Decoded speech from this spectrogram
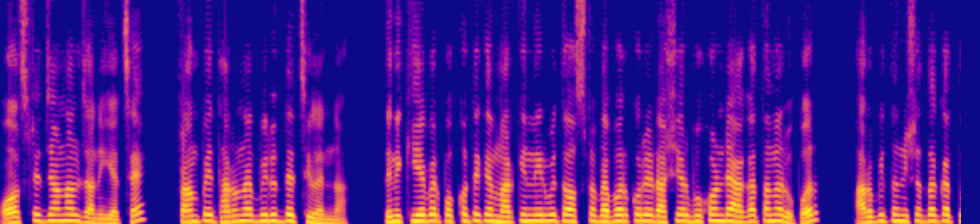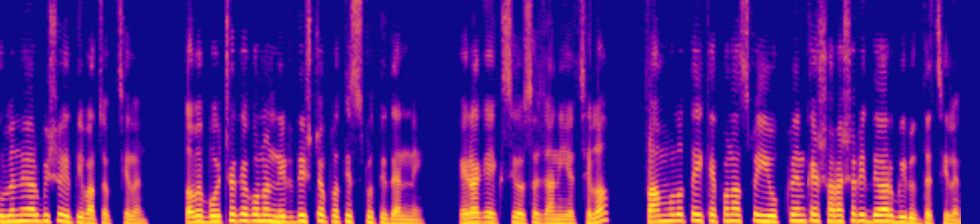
ওয়াল স্ট্রিট জার্নাল জানিয়েছে, ট্রাম্প এই ধারণার বিরুদ্ধে ছিলেন না। তিনি কিয়েভের পক্ষ থেকে মার্কিন নির্মিত অস্ত্র ব্যবহার করে রাশিয়ার ভূখণ্ডে আঘাত আনার উপর আরোপিত নিষেধাজ্ঞা তুলে নেওয়ার বিষয়ে ইতিবাচক ছিলেন। তবে বৈঠকে কোনো নির্দিষ্ট প্রতিশ্রুতি দেননি। এর আগে এক্সিওসে জানিয়েছিল, ট্রাম্প মূলত এই ক্ষেপণাস্ত্র ইউক্রেনকে সরাসরি দেওয়ার বিরুদ্ধে ছিলেন।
